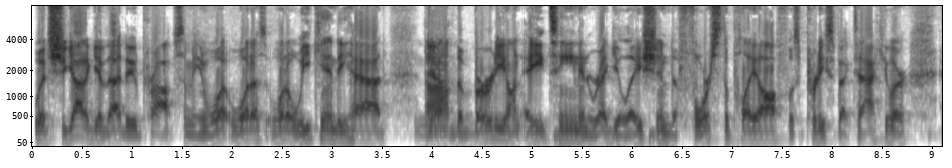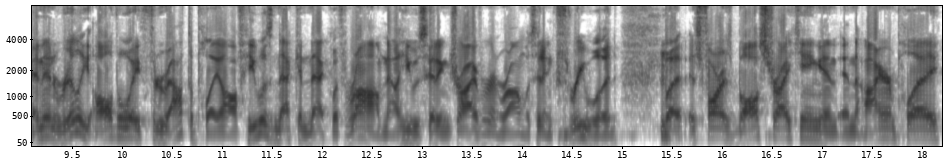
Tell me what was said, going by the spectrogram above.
which you got to give that dude props. I mean, what what a what a weekend he had. Yeah. Uh, the birdie on 18 in regulation to force the playoff was pretty spectacular. And then really all the way throughout the playoff, he was neck and neck with Rahm. Now he was hitting driver and Rahm was hitting three wood, but as far as ball striking and, and the iron play,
